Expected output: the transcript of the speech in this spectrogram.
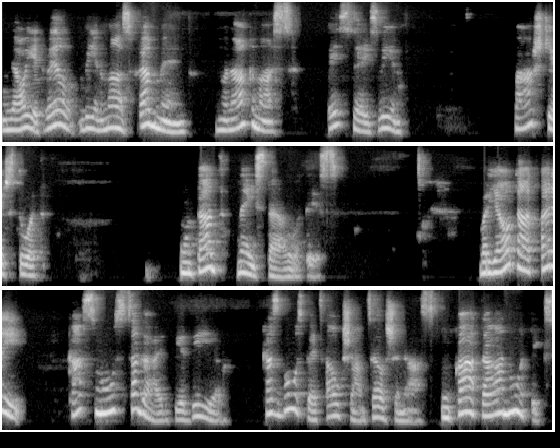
Un ļaujiet vēl vienu mazu fragmentu no nākamās esejas, vienu pāršķirstot un tad neiztēloties. Var jautāt arī, kas mūs sagaida pie Dieva, kas būs pēc augšām celšanās un kā tā notiks.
